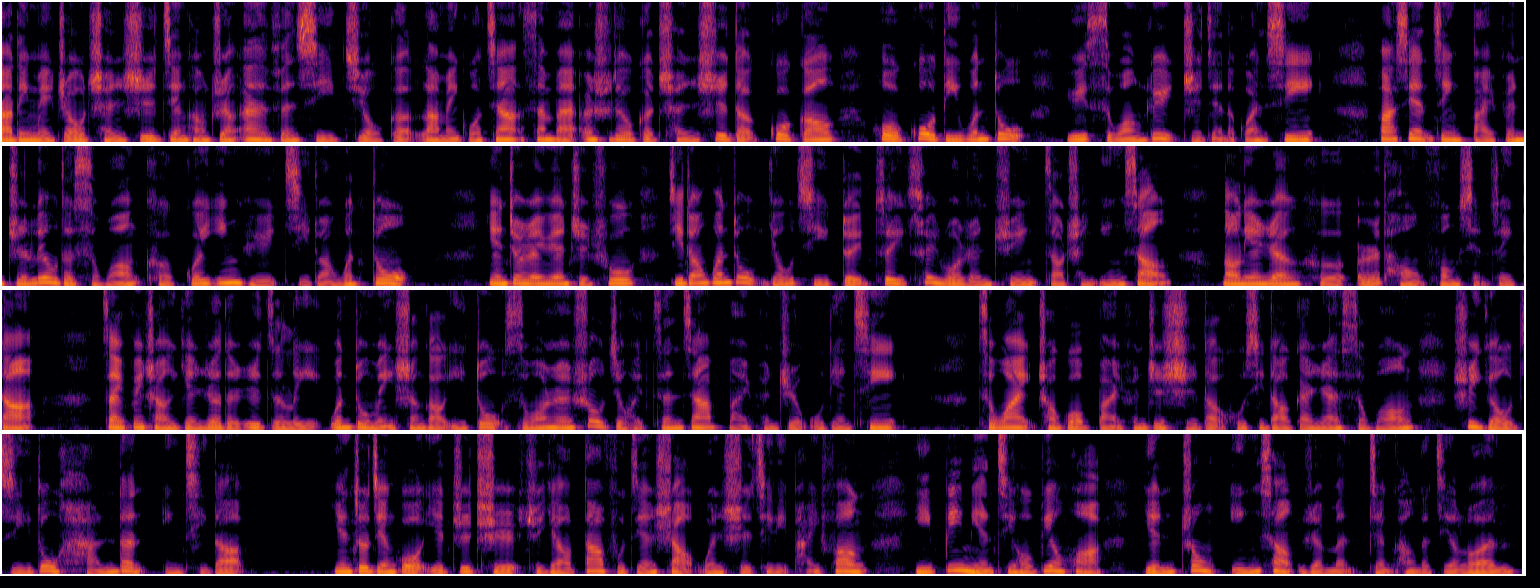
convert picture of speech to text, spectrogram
拉丁美洲城市健康专案分析九个拉美国家三百二十六个城市的过高或过低温度与死亡率之间的关系，发现近百分之六的死亡可归因于极端温度。研究人员指出，极端温度尤其对最脆弱人群造成影响，老年人和儿童风险最大。在非常炎热的日子里，温度每升高一度，死亡人数就会增加百分之五点七。此外，超过百分之十的呼吸道感染死亡是由极度寒冷引起的。研究结果也支持需要大幅减少温室气体排放，以避免气候变化严重影响人们健康的结论。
